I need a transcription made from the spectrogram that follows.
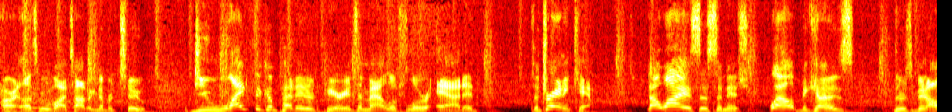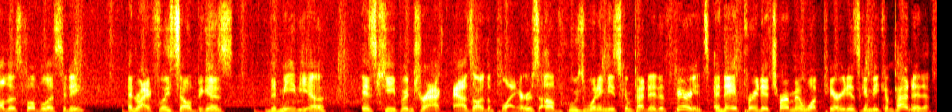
All right, let's move on. Topic number two. Do you like the competitive periods that Matt LaFleur added to training camp? Now, why is this an issue? Well, because there's been all this publicity, and rightfully so, because the media is keeping track, as are the players, of who's winning these competitive periods. And they predetermine what period is going to be competitive.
